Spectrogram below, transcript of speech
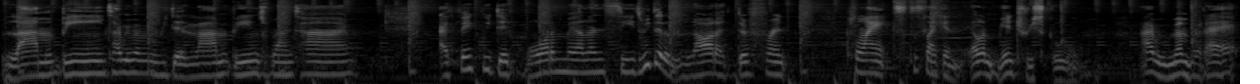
lima beans. I remember we did lima beans one time. I think we did watermelon seeds. We did a lot of different plants. Just like in elementary school. I remember that.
